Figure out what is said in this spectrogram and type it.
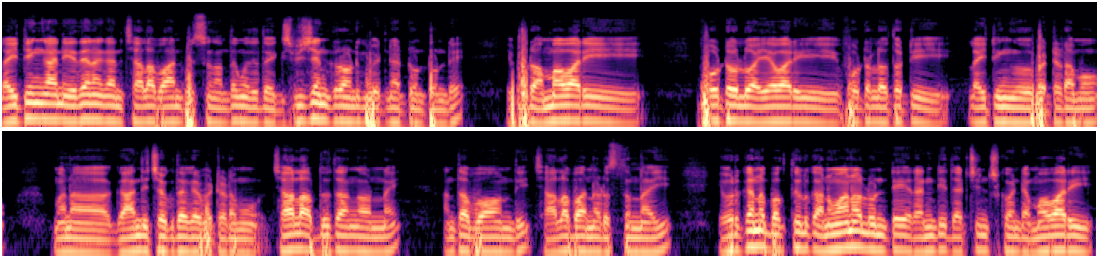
లైటింగ్ కానీ ఏదైనా కానీ చాలా బాగా అనిపిస్తుంది. అంతకుముందు ఏదో ఎగ్జిబిషన్ గ్రౌండ్కి పెట్టినట్టు ఉంటుండే. ఇప్పుడు అమ్మవారి ఫోటోలు అయ్యవారి ఫోటోలతోటి లైటింగ్ పెట్టడము మన గాంధీ చౌక్ దగ్గర పెట్టడము చాలా అద్భుతంగా ఉన్నాయి. అంతా బాగుంది. చాలా బాగా నడుస్తున్నాయి. ఎవరికైనా భక్తులకు అనుమానాలు ఉంటే రండి దర్శించుకోండి అమ్మవారి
